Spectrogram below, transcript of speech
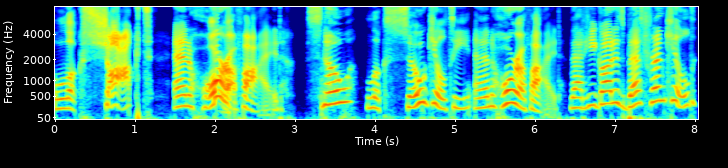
looks shocked and horrified. Snow looks so guilty and horrified that he got his best friend killed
